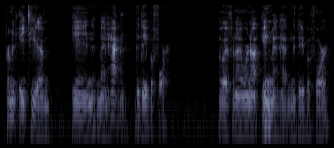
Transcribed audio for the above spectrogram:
from an ATM in Manhattan the day before. My wife and I were not in Manhattan the day before,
